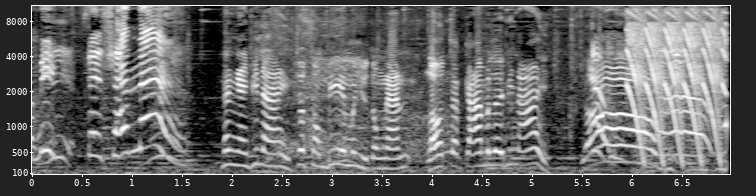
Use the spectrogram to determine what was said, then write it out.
อมบี้เสร็จฉันแน่นั่นไงพี่นายเจ้าซอมบี้มันอยู่ตรงนั้น เราจัดการมันเลยพี่นายยอม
